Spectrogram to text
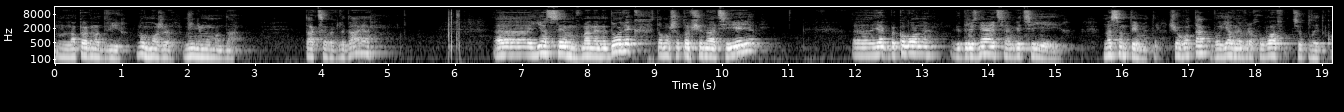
Напевно, дві. Ну, може, мінімум одна. Так це виглядає. Е, є з цим в мене недолік, тому що товщина цієї е, якби колони відрізняється від цієї на сантиметр. Чого так? Бо я не врахував цю плитку,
